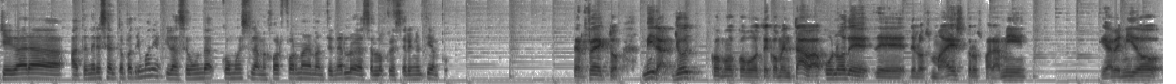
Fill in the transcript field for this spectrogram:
llegar a, a tener ese alto patrimonio? Y la segunda, ¿cómo es la mejor forma de mantenerlo y hacerlo crecer en el tiempo? Perfecto. Mira, yo como, como te comentaba, uno de, los maestros para mí que ha venido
